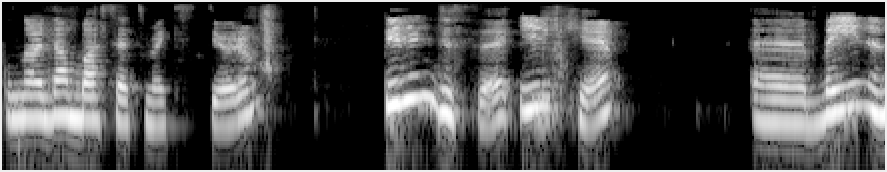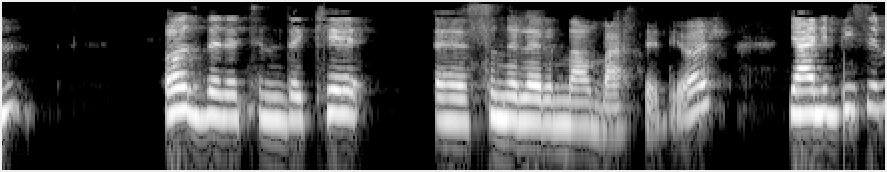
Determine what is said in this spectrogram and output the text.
Bunlardan bahsetmek istiyorum. Birincisi, ilki e, beynin öz denetimdeki e, sınırlarından bahsediyor. Yani bizim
